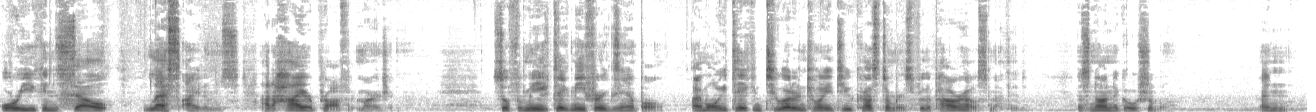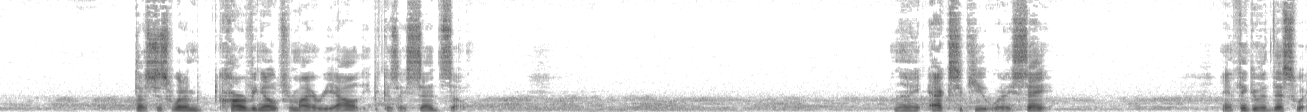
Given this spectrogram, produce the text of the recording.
or you can sell less items at a higher profit margin. So for me, take me for example, I'm only taking 222 customers for the powerhouse method. It's non-negotiable. And that's just what I'm carving out for my reality because I said so. And then I execute what I say. And think of it this way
